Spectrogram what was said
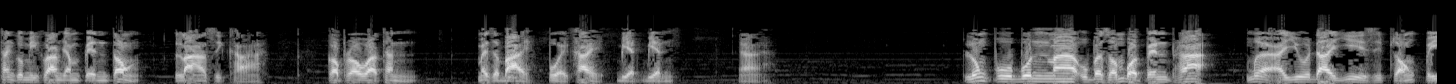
ท่านก็มีความจำเป็นต้องลาสิกขา ก็เพราะว่าท่านไม่สบายป่วยไข้เบียดเบียนอ่าหลวงปู่บุญมาอุปสมบทเป็นพระเมื่ออายุได้ยี่สิบสองปี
